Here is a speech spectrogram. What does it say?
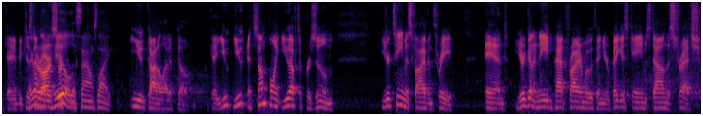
Okay, because there are heal, certain, it sounds like. you gotta let it go. Okay, you you at some point you have to presume your team is five and three, and you're going to need Pat Freiermuth in your biggest games down the stretch.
